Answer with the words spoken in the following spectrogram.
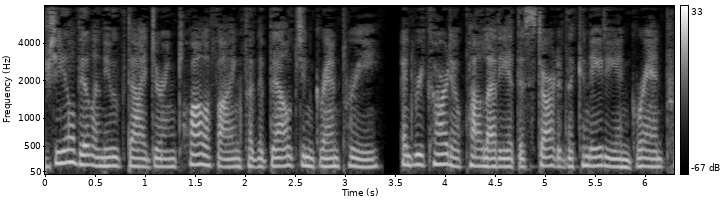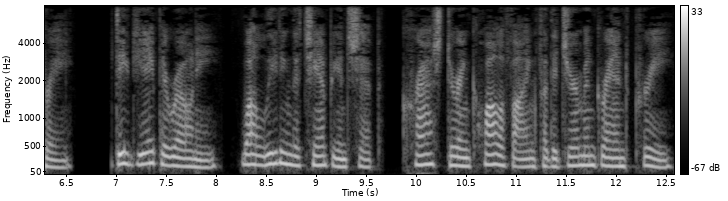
Gilles Villeneuve died during qualifying for the Belgian Grand Prix, and Riccardo Paletti at the start of the Canadian Grand Prix. Didier Pironi, while leading the championship, crashed during qualifying for the German Grand Prix,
